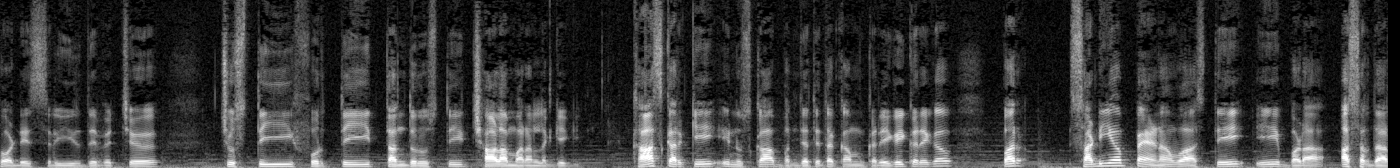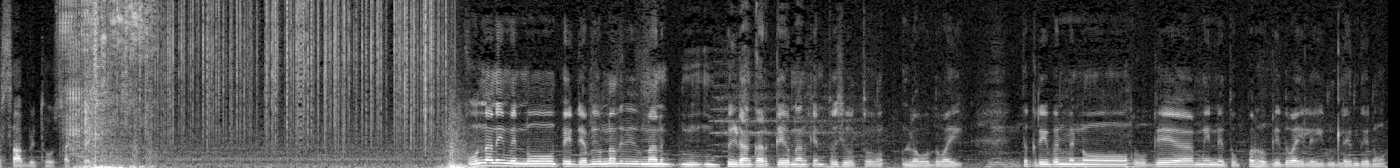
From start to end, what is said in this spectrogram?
ਤੁਹਾਡੇ ਸਰੀਰ ਦੇ ਵਿੱਚ ਚੁਸਤੀ ਫੁਰਤੀ ਤੰਦਰੁਸਤੀ ਛਾਲਾ ਮਾਰਨ ਲੱਗੇਗੀ। ਖਾਸ ਕਰਕੇ ਇਹ ਨੁਸਖਾ ਬੰਦੇ ਤੇ ਤਾਂ ਕੰਮ ਕਰੇਗਾ ਹੀ ਕਰੇਗਾ ਪਰ ਸਾਡੀਆਂ ਭੈਣਾਂ ਵਾਸਤੇ ਇਹ ਬੜਾ ਅਸਰਦਾਰ ਸਾਬਿਤ ਹੋ ਸਕਦਾ ਹੈ। ਉਹਨਾਂ ਨੇ ਮੈਨੂੰ ਭੇਜਿਆ ਵੀ ਉਹਨਾਂ ਦੇ ਵੀ ਉਹਨਾਂ ਨੇ ਮ, ਪੀੜਾਂ ਕਰਕੇ ਉਹਨਾਂ ਨੇ ਕਹਿੰਦੇ ਤੁਸੀਂ ਉੱਥੋਂ ਲਓ ਦਵਾਈ। ਤਕਰੀਬਨ ਮੈਨੂੰ ਹੋ ਗਏ ਆ ਮਹੀਨੇ ਤੋਂ ਉੱਪਰ ਹੋ ਗਈ ਦਵਾਈ ਲਈ ਲੈਂਦੇ ਨੂੰ।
